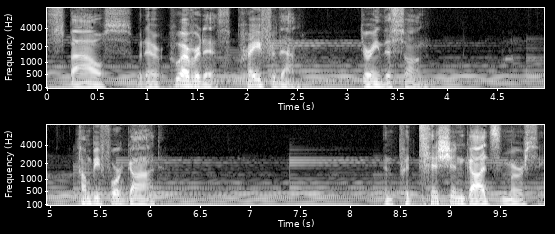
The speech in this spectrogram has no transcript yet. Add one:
a spouse, whatever, whoever it is, pray for them during this song. Come before God and petition God's mercy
